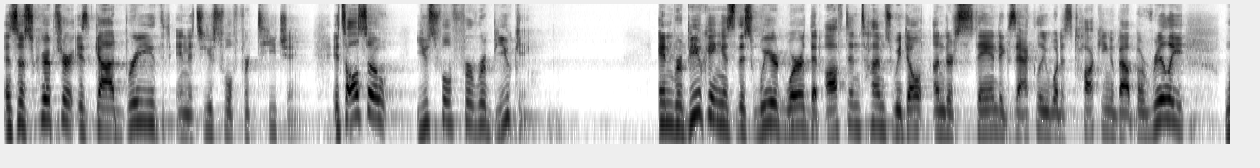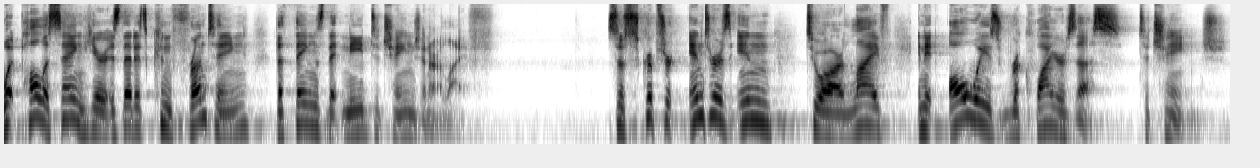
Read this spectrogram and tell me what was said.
And so Scripture is God breathed and it's useful for teaching. It's also useful for rebuking. And rebuking is this weird word that oftentimes we don't understand exactly what it's talking about, but really what Paul is saying here is that it's confronting the things that need to change in our life. So scripture enters into our life and it always requires us to change.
